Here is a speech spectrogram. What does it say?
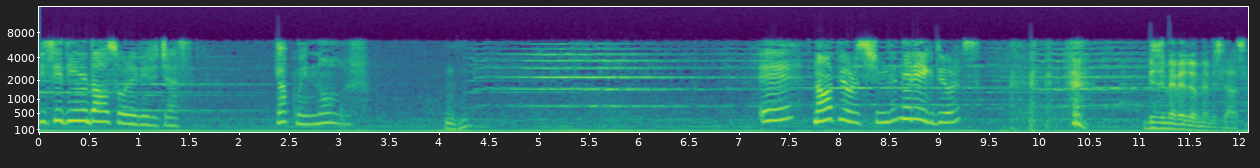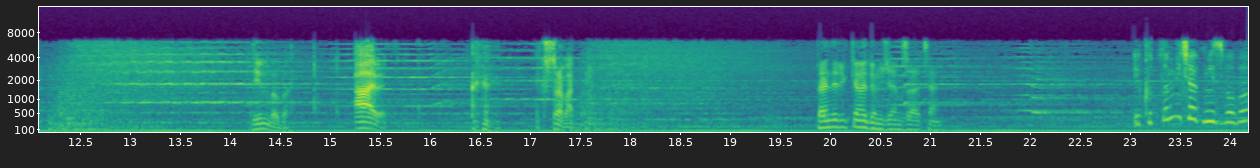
Biz hediyeni daha sonra vereceğiz. Yapmayın ne olur. Hı hı. Ee, ne yapıyoruz şimdi? Nereye gidiyoruz? Bizim eve dönmemiz lazım. Değil mi baba? Aa evet. Kusura bakmayın. Ben de dükkana döneceğim zaten. E kutlamayacak mıyız baba?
